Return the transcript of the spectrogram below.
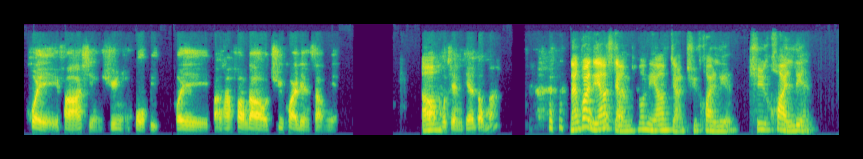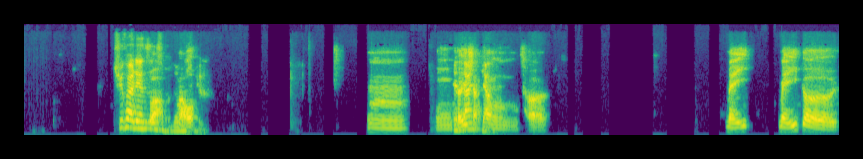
会发行虚拟货币，会把它放到区块链上面。哦，目前你听得懂吗？难怪你要讲说你要讲区块链，区块链，区块链是什么东西啊？嗯，你可以想象成每一每一个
